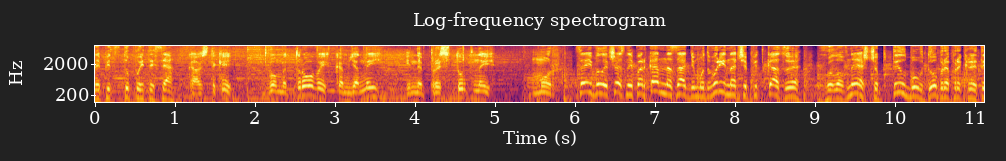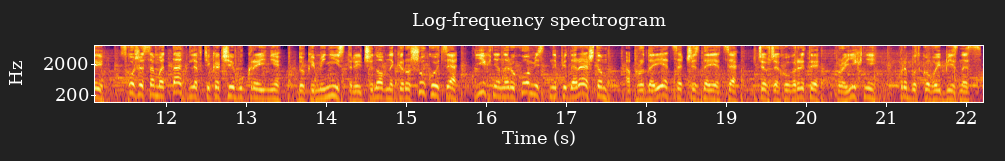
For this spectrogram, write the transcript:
не підступитися. Ось такий двометровий, кам'яний і неприступний мур. Цей величезний паркан на задньому дворі, наче підказує. Головне, щоб тил був добре прикритий. Схоже, саме так для втікачів в Україні. Доки міністри і чиновники розшукуються, їхня нерухомість не під арештом, а продається чи здається. Що вже говорити про їхній прибутковий бізнес.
